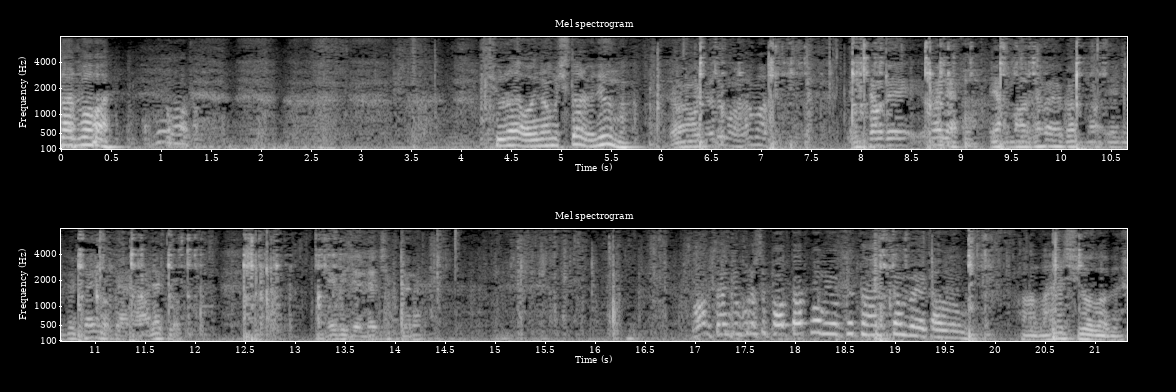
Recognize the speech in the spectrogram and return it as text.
Kazma var. Şuraya oynamışlar biliyor musun? Ben oynadım onu ama İnşaat öyle. Ya malzeme yok, ma- elimde şey yok yani alet yok. Ne bileyim ne çıktığını. Abi sence burası patlatma mı yoksa tarihten böyle kalma mı? Allah her şey olabilir.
